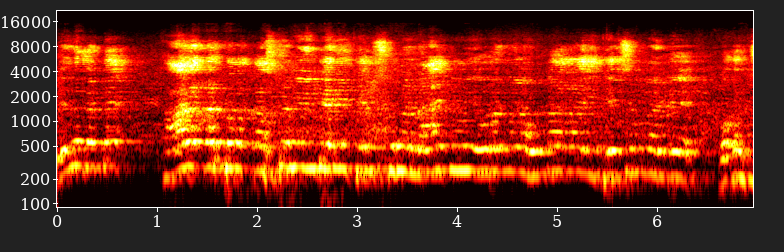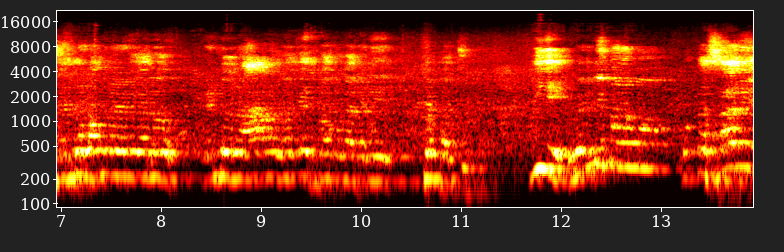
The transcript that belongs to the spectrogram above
ఎందుకంటే కార్యకర్తల కష్టం ఏంటి అని తెలుసుకున్న నాయకులు ఎవరన్నా ఉండాలా ఈ దేశంలో అంటే ఒకరు చంద్రబాబు నాయుడు గారు రెండు నారా లోకేష్ బాబు గారని చెప్పచ్చు. ఈ వెళ్ళి మనము ఒక్కసారి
